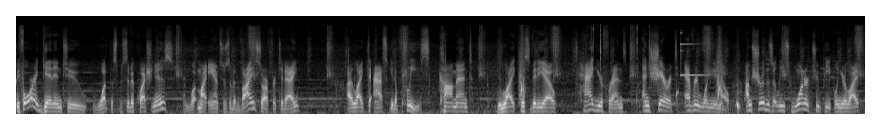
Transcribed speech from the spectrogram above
Before I get into what the specific question is and what my answers of advice are for today, I'd like to ask you to please comment, like this video, tag your friends, and share it to everyone you know. I'm sure there's at least one or two people in your life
